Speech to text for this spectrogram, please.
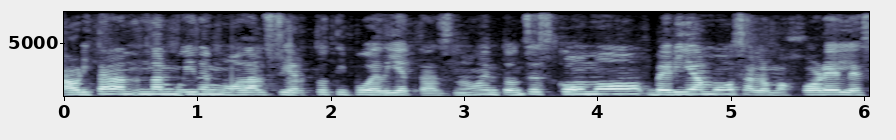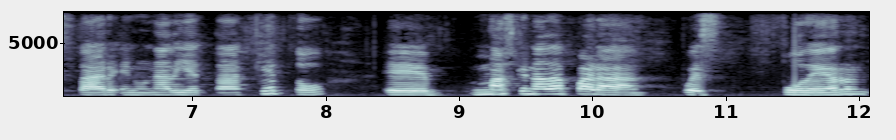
ahorita andan muy de moda cierto tipo de dietas, ¿no? Entonces, ¿cómo veríamos a lo mejor el estar en una dieta keto? Eh, más que nada para, pues, poder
